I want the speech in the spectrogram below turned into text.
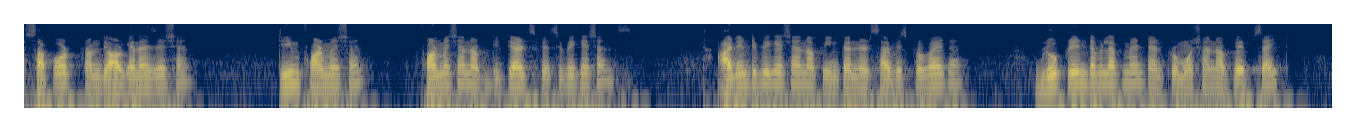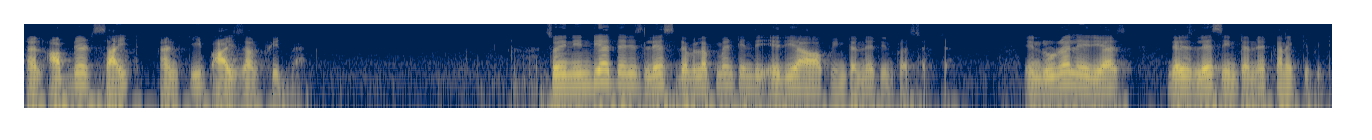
support from the organization. Team formation. Formation of detailed specifications. Identification of internet service provider blueprint development and promotion of website and update site and keep eyes on feedback so, in India there is less development in the area of internet infrastructure. In rural areas there is less internet connectivity.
